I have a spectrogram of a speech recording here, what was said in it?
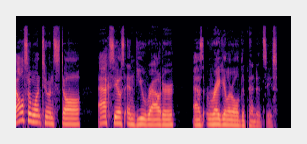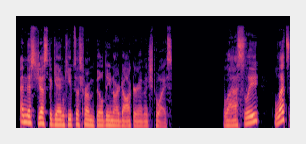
also want to install Axios and Vue Router as regular old dependencies and this just again keeps us from building our Docker image twice. Lastly, let's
